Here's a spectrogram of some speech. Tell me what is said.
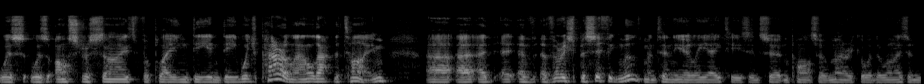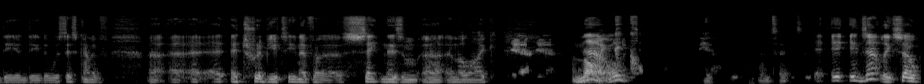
Was was ostracized for playing D and D, which paralleled at the time uh, a, a, a, very specific movement in the early 80s in certain parts of America with the rise of D&D. There was this kind of uh, a, attributing of Satanism uh, and the like. Now, Yeah, isn't it? Exactly. So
